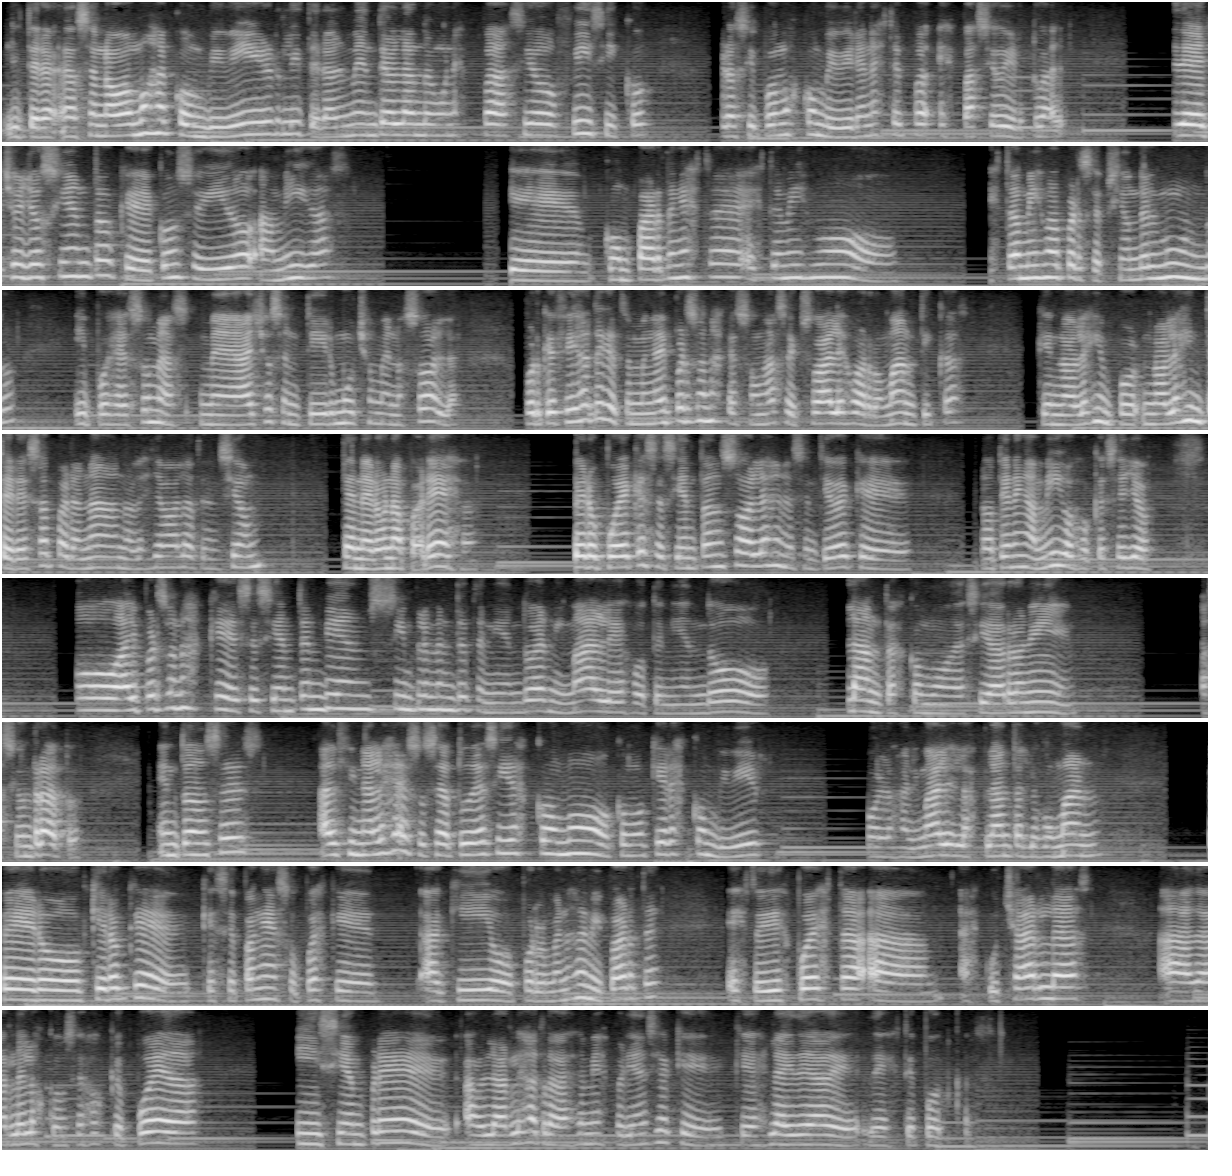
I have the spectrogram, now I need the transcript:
Literal, o sea, no vamos a convivir literalmente hablando en un espacio físico, pero sí podemos convivir en este espacio virtual. De hecho, yo siento que he conseguido amigas que comparten este, este mismo, esta misma percepción del mundo y pues eso me me ha hecho sentir mucho menos sola porque fíjate que también hay personas que son asexuales o arománticas que no les, no les interesa para nada, no les llama la atención tener una pareja. Pero puede que se sientan solas en el sentido de que no tienen amigos o qué sé yo. O hay personas que se sienten bien simplemente teniendo animales o teniendo plantas, como decía Ronnie hace un rato. Entonces, al final es eso, o sea, tú decides cómo, cómo quieres convivir con los animales, las plantas, los humanos, pero quiero que, sepan eso, pues que aquí, o por lo menos de mi parte, estoy dispuesta a, escucharlas, a darle los consejos que pueda y siempre hablarles a través de mi experiencia, que, es la idea de, de, este podcast.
